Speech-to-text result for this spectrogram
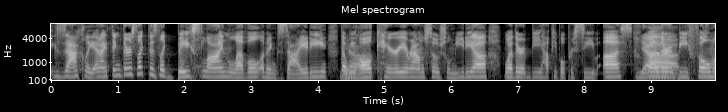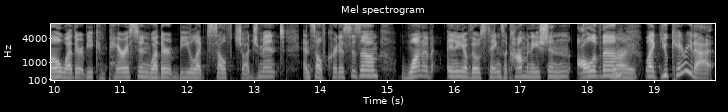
Exactly. And I think there's like this like baseline level of anxiety that we all carry around social media, whether it be how people perceive us, whether it be FOMO, whether it be comparison, whether it be like self-judgment and self-criticism, one of any of those things, a combination, all of them, Right. like you carry that.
